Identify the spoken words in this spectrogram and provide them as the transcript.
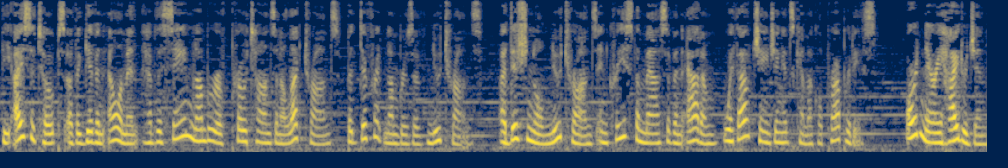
The isotopes of a given element have the same number of protons and electrons, but different numbers of neutrons. Additional neutrons increase the mass of an atom without changing its chemical properties. Ordinary hydrogen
